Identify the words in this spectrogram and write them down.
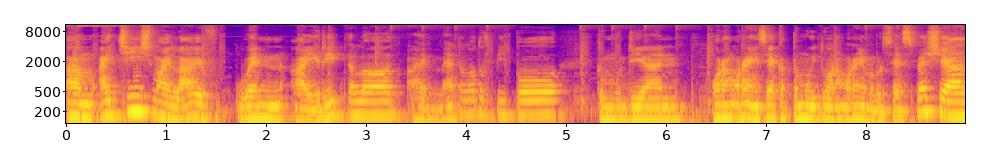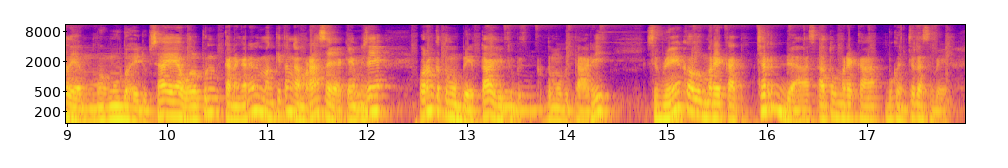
um, I changed my life when I read a lot I met a lot of people. Kemudian orang-orang yang saya ketemu itu orang-orang yang menurut saya spesial yang mengubah hidup saya. Walaupun kadang-kadang memang kita nggak merasa ya. Kayak misalnya orang ketemu beta gitu Hmm. ketemu betari sebenarnya kalau mereka cerdas atau mereka bukan cerdas sebenarnya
